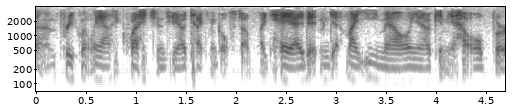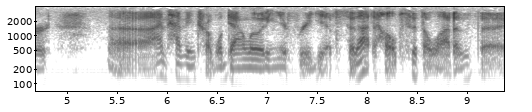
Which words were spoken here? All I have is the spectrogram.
um, frequently asked questions, you know, technical stuff like, "Hey, I didn't get my email. You know, can you help?" or uh, "I'm having trouble downloading your free gift." So that helps with a lot of the,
